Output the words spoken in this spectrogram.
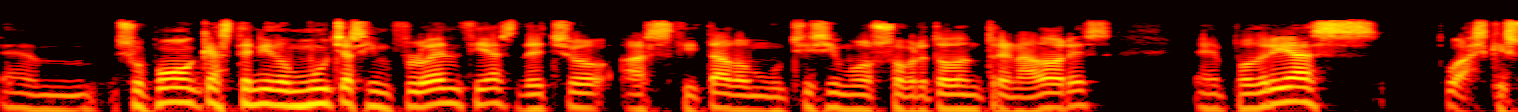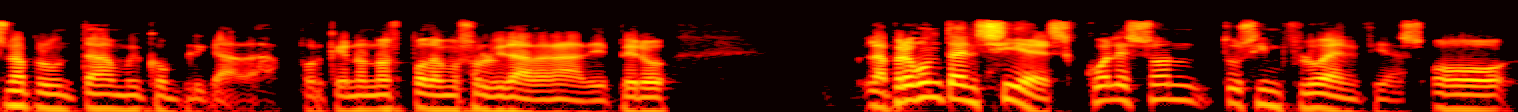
em, supongo que has tenido muchas influencias, de hecho has citado muchísimos, sobre todo entrenadores. Eh, ¿Podrías pues que es una pregunta muy complicada, porque no nos podemos olvidar a nadie, pero la pregunta en sí es, ¿cuáles son tus influencias? O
